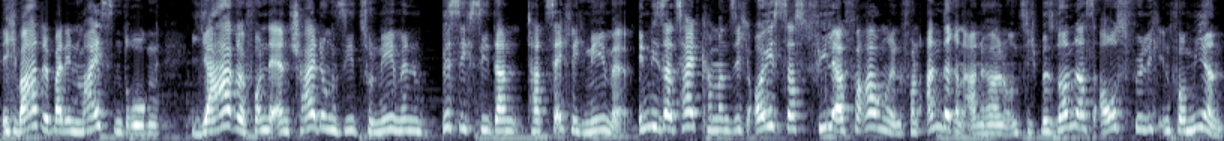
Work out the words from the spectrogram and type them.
Ich warte bei den meisten Drogen Jahre von der Entscheidung, sie zu nehmen, bis ich sie dann tatsächlich nehme. In dieser Zeit kann man sich äußerst viele Erfahrungen von anderen anhören und sich besonders ausführlich informieren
